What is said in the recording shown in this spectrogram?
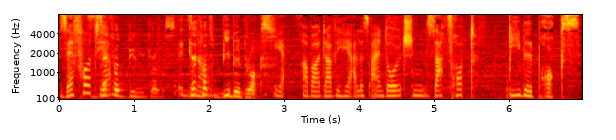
Sefford, ja. Sefford Bibelbrox. Genau. Sefford Bibelbrox. Ja, aber da wir hier alles eindeutschen, Safot Bibelbrox.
